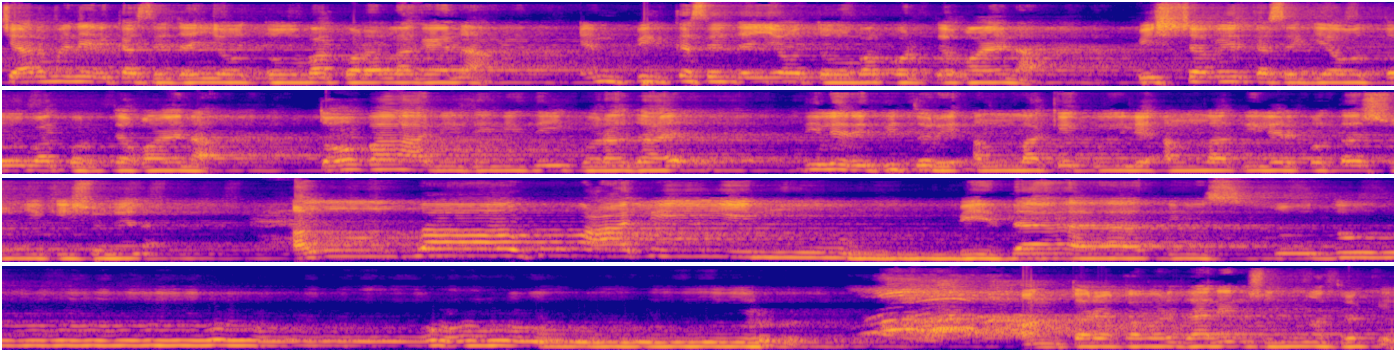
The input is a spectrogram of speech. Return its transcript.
চেয়ারম্যানের কাছে যাইও তওবা করা লাগে না। এমপির কাছে যাইও তওবা করতে হয় না। পিসাবের কাছে গিয়েও তওবা করতে হয় না। তওবা নিজে নিজেই করা যায়। দিলের ভিতরে আল্লাহকে কইলে আল্লাহ দিলের কথা শুনি কি শুনে না? আল্লাহু আলিমুম বিদাতিস সুদূর। অন্তরের খবর জানেন শুধুমাত্র কে?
